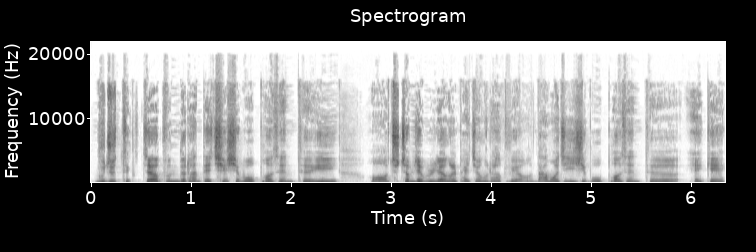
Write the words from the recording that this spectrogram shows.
무주택자 분들한테 75%의 어, 추첨제 물량을 배정을 하고요. 나머지 25%에게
